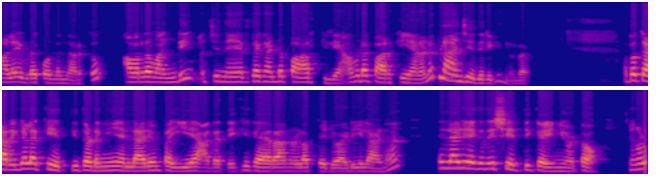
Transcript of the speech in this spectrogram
ആളെ ഇവിടെ കൊണ്ടുവന്ന് ഇറക്കും അവരുടെ വണ്ടി മറ്റേ നേരത്തെ കണ്ട പാർക്കില്ലേ അവിടെ പാർക്ക് ചെയ്യാനാണ് പ്ലാൻ ചെയ്തിരിക്കുന്നത്. അപ്പൊ കറികളൊക്കെ എത്തി തുടങ്ങി. എല്ലാവരും പയ്യെ അകത്തേക്ക് കയറാനുള്ള പരിപാടിയിലാണ്. എല്ലാവരും ഏകദേശം എത്തിക്കഴിഞ്ഞു കേട്ടോ. ഞങ്ങൾ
